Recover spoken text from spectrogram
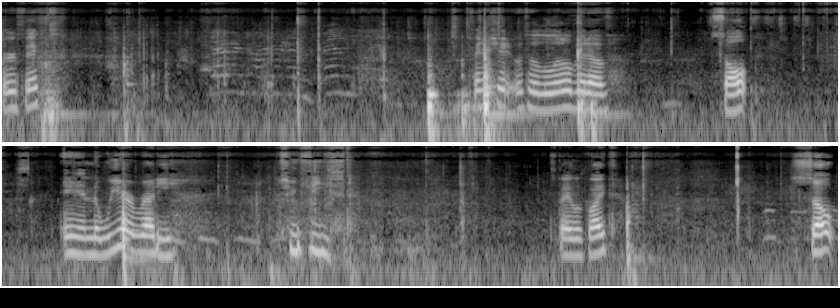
Perfect. Finish it with a little bit of salt. And we are ready to feast. What they look like. So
